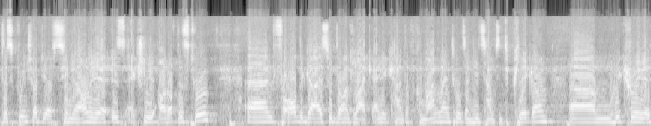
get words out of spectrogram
The screenshot you have seen earlier is actually out of this tool. And for all the guys who don't like any kind of command line tools and need something to click on, um, we created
